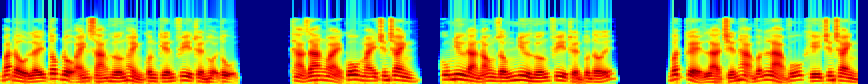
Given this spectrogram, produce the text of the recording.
bắt đầu lấy tốc độ ánh sáng hướng hành quân kiến phi thuyền hội tụ. Thả ra ngoài cỗ máy chiến tranh, cũng như đàn ong giống như hướng phi thuyền tuôn tới. Bất kể là chiến hạm vẫn là vũ khí chiến tranh,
